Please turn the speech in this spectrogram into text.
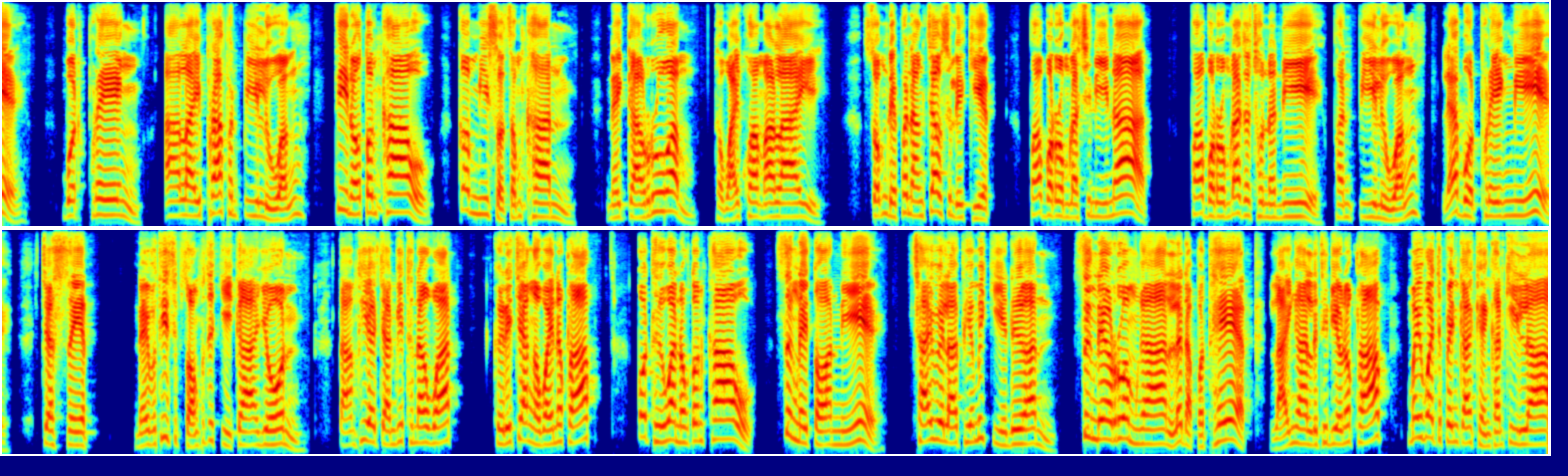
บทเพลงอาลัยพระพันปีหลวง ที่น้องต้นข้าว ก็มีส่วนสำคัญ ในการร่วม ถวายความอาลัย สมเด็จพระนางเจ้าสิริกิติ์พระบรมราชินีนาถพระบรมราชชนนี พันปีหลวง และบทเพลงนี้จะเสร็จในวันที่ 12 พฤศจิกายน ตามที่อาจารย์วิทยาวัฒน์เคยได้แจ้งเอาไว้นะครับ ก็ถือว่าน้องต้นข้าว ซึ่งในตอนนี้ใช้เวลาเพียงไม่กี่เดือน ซึ่งได้ร่วมงานระดับประเทศ หลายงานเลยทีเดียวนะครับ ไม่ว่าจะเป็นการแข่งขันกีฬา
